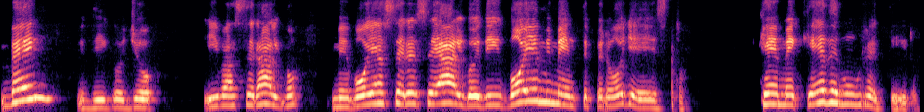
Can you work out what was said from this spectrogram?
Ven, y digo yo, iba a hacer algo, me voy a hacer ese algo y digo, voy en mi mente, pero oye esto, que me quede en un retiro.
